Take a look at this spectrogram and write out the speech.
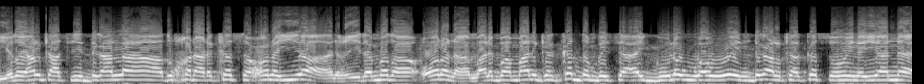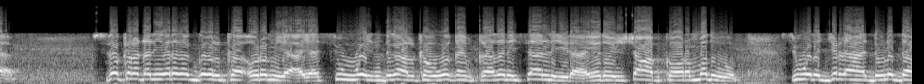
iyadoo halkaasi dagaalo aad u qadhaadh ka soconayaan ciidamada oolana maalinba maalinka ka dambaysa ay guulo waaweyn dagaalka ka soo hoynayaan. Sidoo kale dhalinyarada gobolka oromiya ayaa si weyn dagaalka uga qayb qaadanaysa la yidhaah iyadoo shacabka oromadu si wada jir ah dowladda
